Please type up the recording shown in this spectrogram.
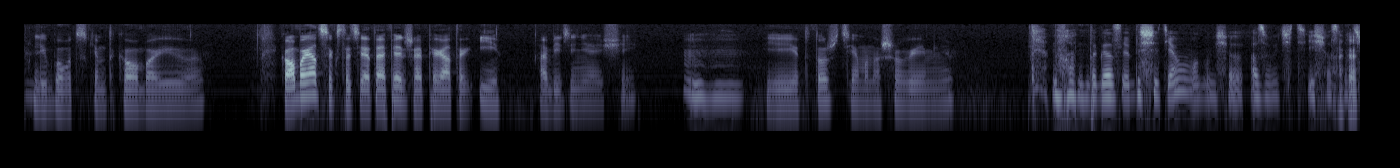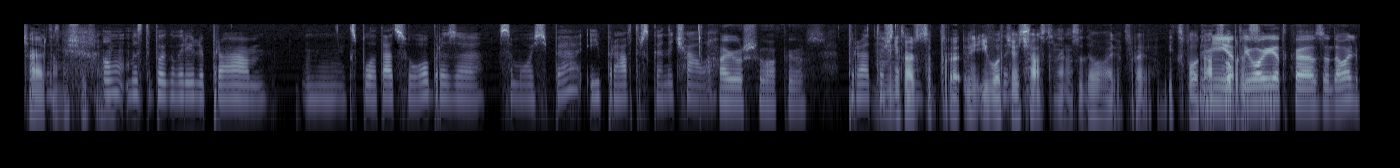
Либо вот с кем-то коллаборирую. Коллаборация, кстати, это опять же оператор И, объединяющий. Мгм. И это тоже тема нашего времени. Ну ладно, тогда следующую тему могу еще озвучить. Еще А какая там еще тема? Мы с тобой говорили про эксплуатацию образа самого себя и про авторское начало. Хороший вопрос. Про то, Мне что... кажется, про... и вот тебя часто, наверное, задавали про эксплуатацию Нет, образа его себя. редко задавали,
